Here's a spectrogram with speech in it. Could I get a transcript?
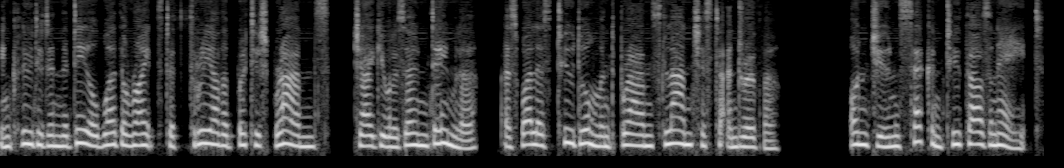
Included in the deal were the rights to three other British brands, Jaguar's own Daimler, as well as two dormant brands Lanchester and Rover. On June 2, 2008,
